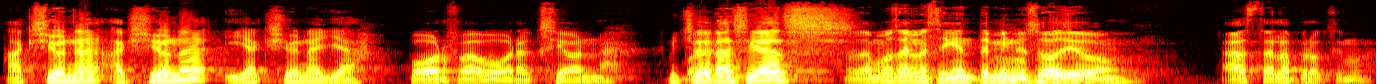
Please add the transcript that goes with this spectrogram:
Acciona, acciona y acciona ya. Por favor, acciona. Muchas gracias. Nos vemos en el siguiente minisodio. Hasta la próxima.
